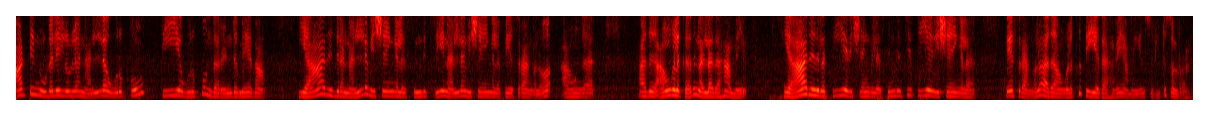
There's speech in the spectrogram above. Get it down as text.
ஆட்டின் உடலில் உள்ள நல்ல உறுப்பும் தீய உறுப்பும் இந்த ரெண்டுமே தான். யார் இதில் நல்ல விஷயங்களை சிந்தித்து நல்ல விஷயங்களை பேசுகிறாங்களோ அவங்க அது அவங்களுக்கு அது நல்லதாக அமையும். யார் இதில் தீய விஷயங்களை சிந்தித்து தீய விஷயங்களை பேசுகிறாங்களோ அது அவங்களுக்கு தீயதாகவே அமையும்னு சொல்லிட்டு சொல்கிறாங்க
